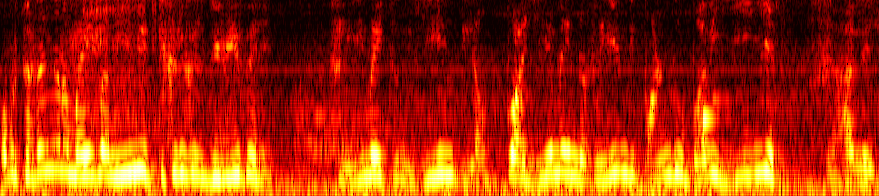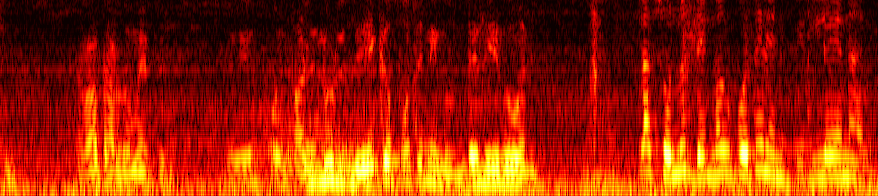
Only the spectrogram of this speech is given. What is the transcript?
అప్పుడు సడన్గా నా మైండ్లో అన్ని టికెట్ తిరిగిపోయినాయి. అసలు ఏమైతుంది? ఏంటి? అబ్బా ఏమైంది? అసలు ఏంది? పండు భవి ఈ లేచింది. తర్వాత అర్థమైపోయింది. పండు లేకపోతే నేను ఉండలేను అని. ఇట్లా సొల్లు దెంగకపోతే నేను వినలేనని.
